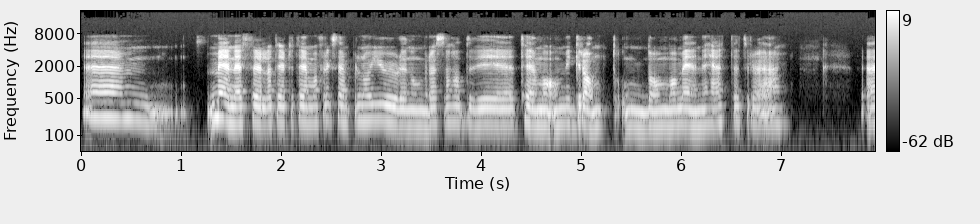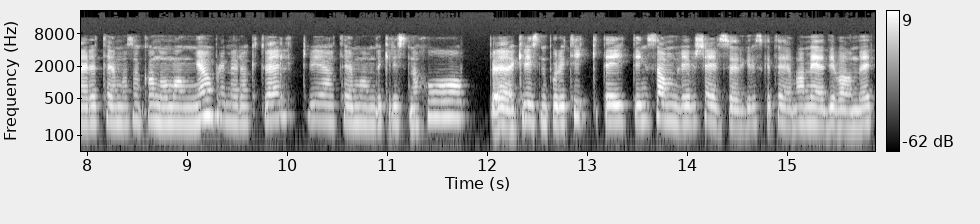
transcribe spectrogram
Um, menighetsrelaterte tema, f.eks. nå julenummeret så hadde vi tema om migrantungdom og menighet. Det tror jeg er et tema som kan nå mange og bli mer aktuelt. Vi har tema om det kristne håp, eh, kristen politikk, dating, samliv, sjelsørgeriske tema, medievaner.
